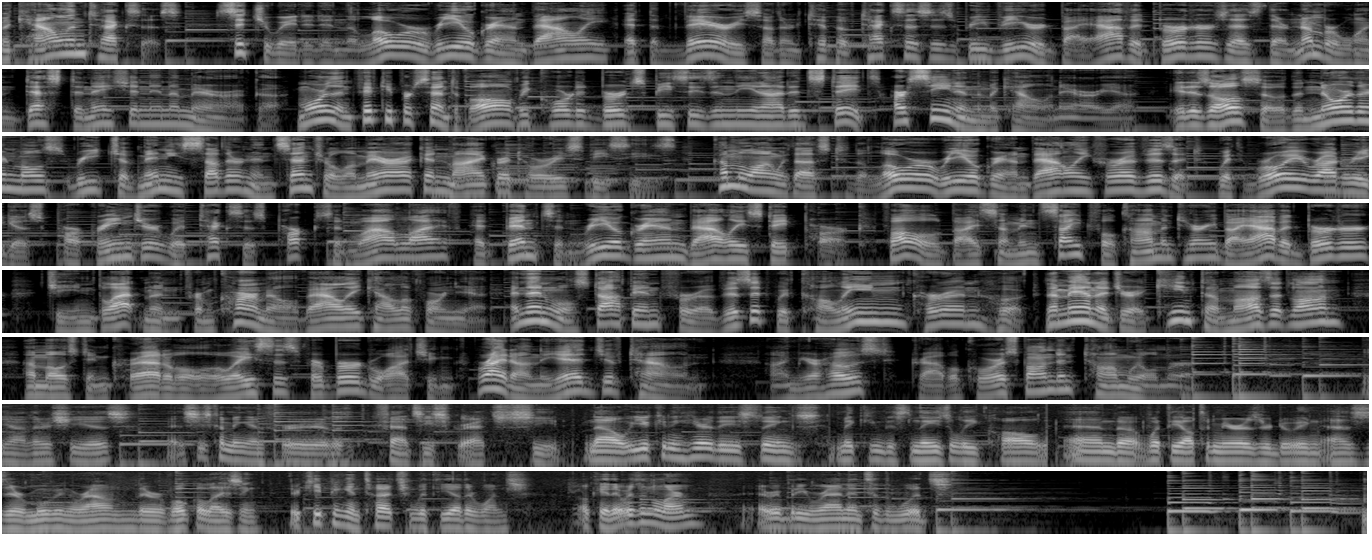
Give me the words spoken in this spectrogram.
McAllen, Texas, situated in the lower Rio Grande Valley at the very southern tip of Texas, is revered by avid birders as their number one destination in America. More than 50% of all recorded bird species in the United States are seen in the McAllen area. It is also the northernmost reach of many southern and central American migratory species. Come along with us to the lower Rio Grande Valley for a visit with Roy Rodriguez, Park Ranger with Texas Parks and Wildlife at Bentsen Rio Grande Valley State Park, followed by some insightful commentary by avid birder Gene Blattman from Carmel Valley, California. And then we'll stop in for a visit with Colleen Curran Hook, the manager at Quinta Mazatlan a most incredible oasis for bird watching right on the edge of town. I'm your host, travel correspondent Tom Wilmer. Yeah, there she is. And She's coming in for the fancy scratch seat. Now, you can hear these things making this nasally call, and uh, what the Altamiras are doing as they're moving around, they're vocalizing. They're keeping in touch with the other ones. Okay, there was an alarm. Everybody ran into the woods.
